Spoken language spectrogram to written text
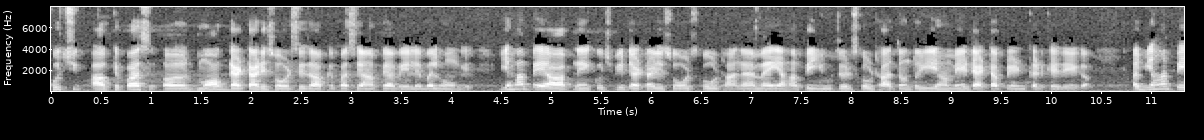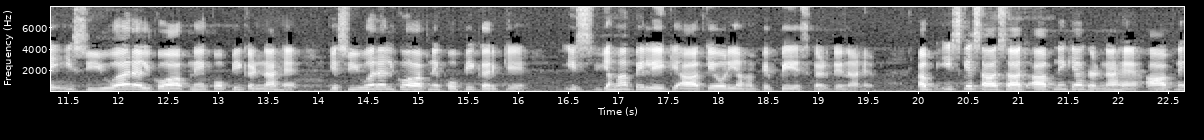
कुछ आपके पास मॉक डाटा रिसोर्सेज आपके पास यहाँ पे अवेलेबल होंगे। यहाँ पे आपने कुछ भी डाटा रिसोर्स को उठाना है, मैं यहाँ पे यूज़र्स को उठाता हूँ तो ये हमें डाटा प्रिंट करके देगा। अब यहाँ पे इस यूआरएल को आपने कॉपी करना है। इस यूआरएल को आपने कॉपी करके इस यहाँ पे लेके आके और यहाँ पे पेस्ट कर देना है। अब इसके साथ साथ आपने क्या करना है? आपने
